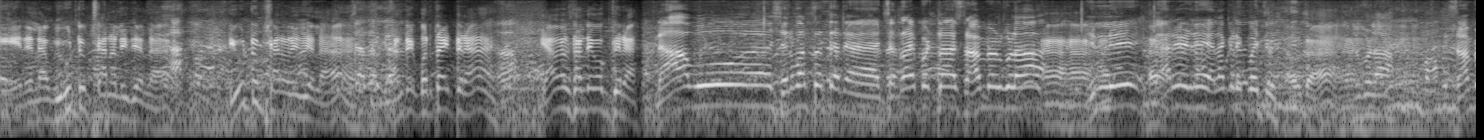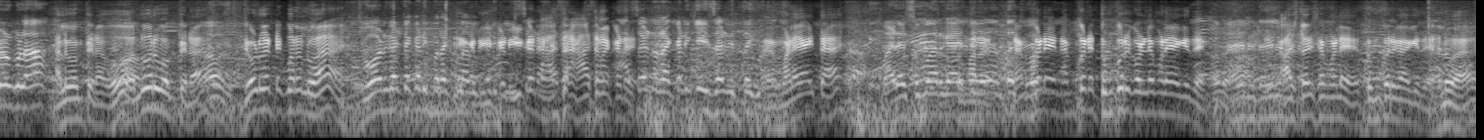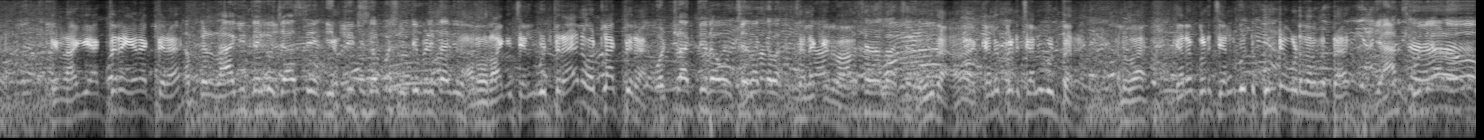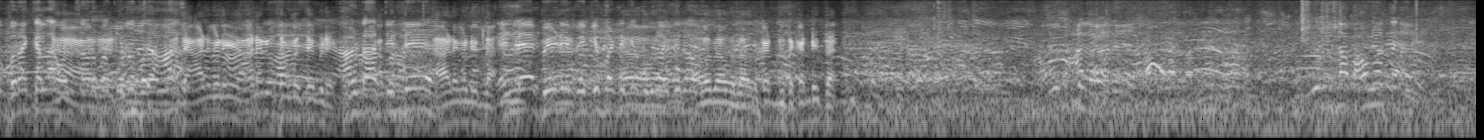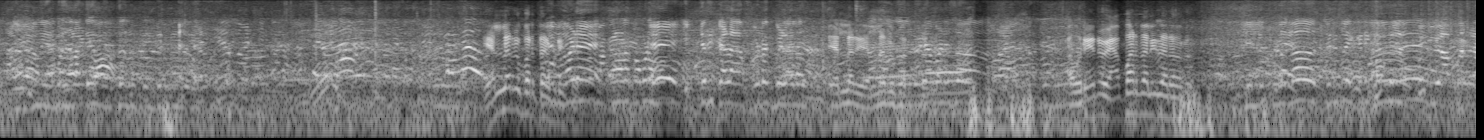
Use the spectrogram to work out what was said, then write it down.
ಏನೆಲ್ಲ ಯೂಟ್ಯೂಬ್ ಚಾನಲ್ ಇದೆಯಲ್ಲ? ಯೂಟ್ಯೂಬ್ ಚಾನಲ್ ಇದೆಯಲ್ಲ? ಸಂತೆಗೆ ಬರ್ತಾ ಇರ್ತೀರಾ? ಯಾವ್ಯಾವ ಸಂತೆಗೆ ಹೋಗ್ತೀರಾ? ನಾವು ಶನಿವಾರ ಸಂತೆ ಚನ್ನರಾಯಪಟ್ಟಣ ಶ್ರಾಮಬೇಳ್ಗುಳ. ಇಲ್ಲಿ. ಕಾರಹಳ್ಳಿ ಎಲ್ಲ ಕಡೆ ಹೋಯ್ತೀವಿ. ಹೌದಾ? ಶ್ರಾಮಬೇಳ್ಗುಳ ಅಲ್ಲಿ ಹೋಗ್ತೀರಾ? ಓ ಅಲ್ಲಿವರೆಗೂ ಹೋಗ್ತೀರಾ? ಜೋಡಗಟ್ಟೆಗೆ ಬರಲ್ವಾ? ಜೋಡಗಟ್ಟೆ ಕಡೆಗೆ ಬರಕ್ಕೆ ಈ ಕಡೆ ಹಾಸನ ಕಡೆ. ಸೈಡ್ ಆ ಕಡೆಗೆ ಈ ಸೈಡ್ ಮಳೆ ಆಯ್ತಾ? ಮಳೆ ಸುಮಾರು ಆಯ್ತು ಮಳೆ. ನಮ್ ಕಡೆ ನಮ್ ಕಡೆ ತುಮಕೂರಿಗೆ ಒಳ್ಳೆ ಮಳೆ ಆಗಿದೆ. ಅಷ್ಟು ಮಳೆ ತುಮಕೂರಿಗೆ ಆಗಿದೆ ಅಲ್ವಾ? ಏನ್ ರಾಗಿ ಹಾಕ್ತೀರಾ ಏನ್ ಹಾಕ್ತೀರಾ? ನಮ್ ಕಡೆ ರಾಗಿ ತೆಂಗು ಜಾಸ್ತಿ. ಇತ್ತೀಚೆ ಸ್ವಲ್ಪ ಶುಂಠಿ ಬೆಳಿತಾ ಇದೀವಿ ರಾಗಿ ಚೆಲ್ ಬಿಡ್ತೀರಾ ಇಲ್ಲ ಒಟ್ಲಾಗ್ತೀರಾ ಒಟ್ಲಾಗ್ತೀರಾ ಚೆನ್ನಕ್ಕಲ್ಲ ಚೆಲ್ಲಕ್ಕಿಲ್ವಾ ಹೌದಾ? ಕೆಲವು ಕಡೆ ಚೆಲ್ ಬಿಡ್ತಾರೆ ಅಲ್ವಾ? ಕೆಲವು ಕಡೆ ಚೆಲ್ ಬಿಟ್ಟು ಕುಂಟೆ ಹೊಡೆದಾರ ಗೊತ್ತಾ? ಯಾರು ಕೂಲಿಯಾಳು ಬರಕ್ಕೆಲ್ಲ ಒಂದ್ ಸಾವಿರ ರೂಪಾಯಿ ಕೊಟ್ಟು ಅದೇ ಆಡುಗಳಿಗೆ ಆಡುಗಳ ಸಮಸ್ಯೆ ಬಿಡಿ. ಊಟ ತಿಂಡಿ ಆಡುಗಳಿಲ್ಲ ಎಣ್ಣೆ ಬೇಡಿ ಬೆಂಕಿ ಮುಗಿದೋಗ್ತೀವಿ ಹೌದೌದು ಖಂಡಿತ ಖಂಡಿತ. ಎಲ್ಲರೂ ಬರ್ತಾರೆ ಎಲ್ಲರೂ ಎಲ್ಲರೂ ಬರ್ತಾರೆ ಅವ್ರೇನು ವ್ಯಾಪಾರದಲ್ಲಿದ್ದಾರೆ ಅವರು.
